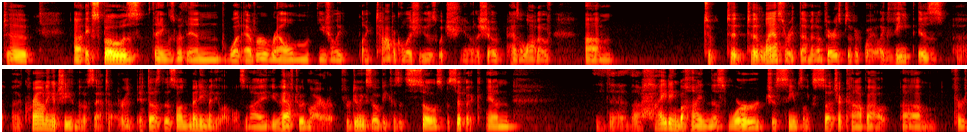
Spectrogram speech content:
to uh, expose things within whatever realm, usually like topical issues, which you know the show has a lot of, um, to, to, to lacerate them in a very specific way. Like Veep is a, a crowning achievement of satire. It, it does this on many many levels, and I you have to admire it for doing so because it's so specific and the, the hiding behind this word just seems like such a cop out um, for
